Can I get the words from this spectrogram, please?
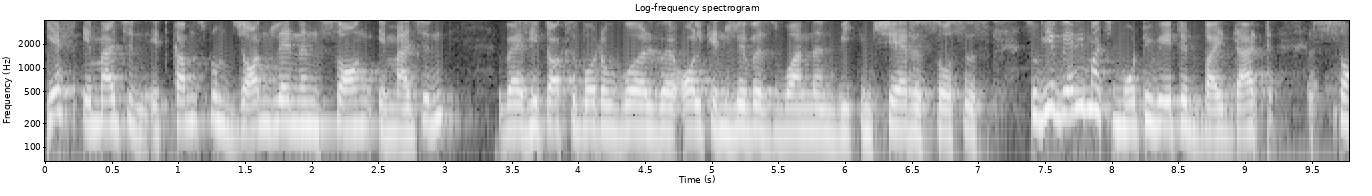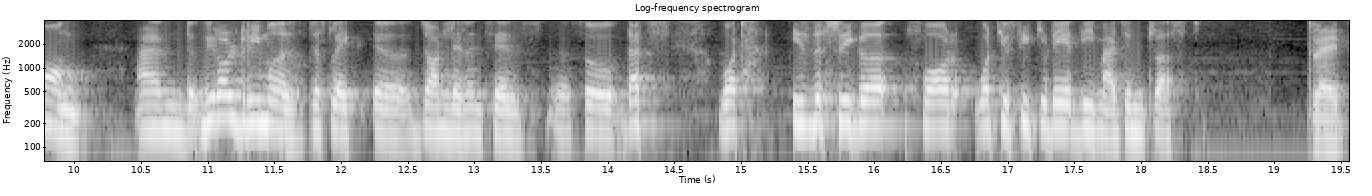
yes imagine it comes from john lennon's song imagine where he talks about a world where all can live as one and we can share resources. So we're very much motivated by that song. And we're all dreamers, just like uh, John Lennon says. Uh, so that's what is the trigger for what you see today at the Imagine Trust. Right.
